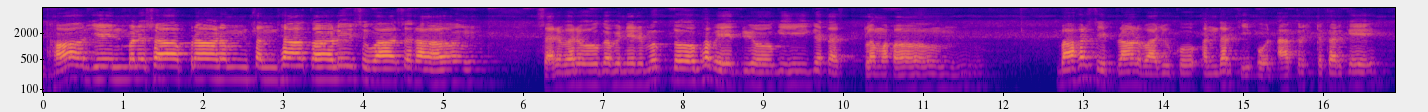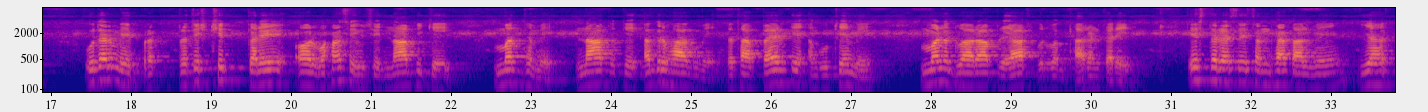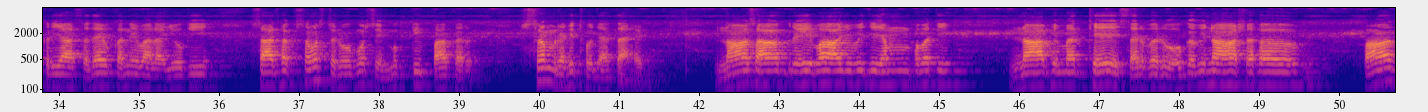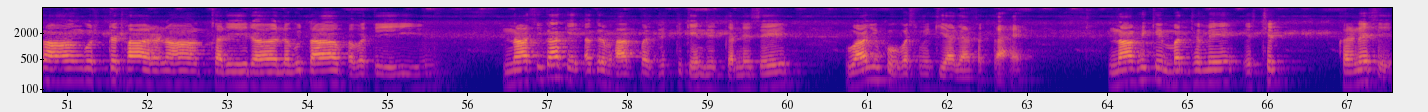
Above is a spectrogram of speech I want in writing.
धार्येन्मनसा प्राणं सन्ध्याकाले सुवासदा सर्वरोग विनिर्मुक्तो भवेद्योगी गतक्लम बाहर से प्राण वायु को अंदर की ओर आकृष्ट करके उदर में प्र, प्रतिष्ठित करे और वहाँ से उसे नाभि के मध्य में नाक के अग्रभाग में तथा पैर के अंगूठे में मन द्वारा प्रयास पूर्वक धारण करे। इस तरह से संध्या काल में यह क्रिया सदैव करने वाला योगी साधक समस्त रोगों से मुक्ति पाकर श्रम रहित हो जाता है। नासाग्रे वायु विजय भवती, नाभिमध्ये सर्वरोग विनाश। पादांगुष्ठारणा शरीर लघुता भवती। नासिका के अग्रभाग पर दृष्टि केंद्रित करने से वायु को वश में किया जा सकता है। नाभि के मध्य में स्थित करने से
